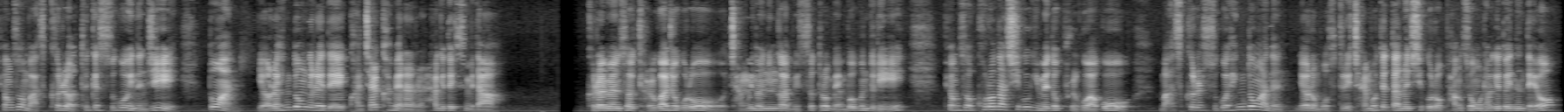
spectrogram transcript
평소 마스크를 어떻게 쓰고 있는지 또한 여러 행동들에 대해 관찰 카메라를 하기도 했습니다. 그러면서 결과적으로 장민호님과 미스터트롯 멤버분들이 평소 코로나 시국임에도 불구하고 마스크를 쓰고 행동하는 여러 모습들이 잘못됐다는 식으로 방송을 하기도 했는데요.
